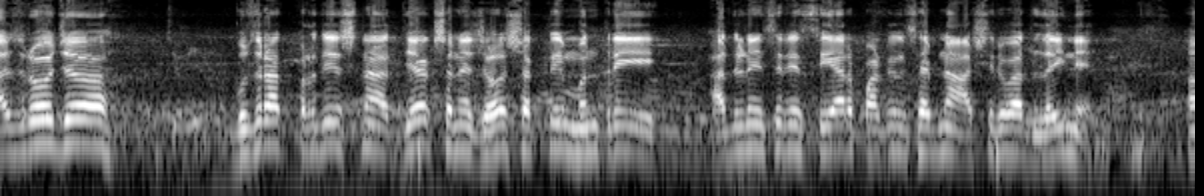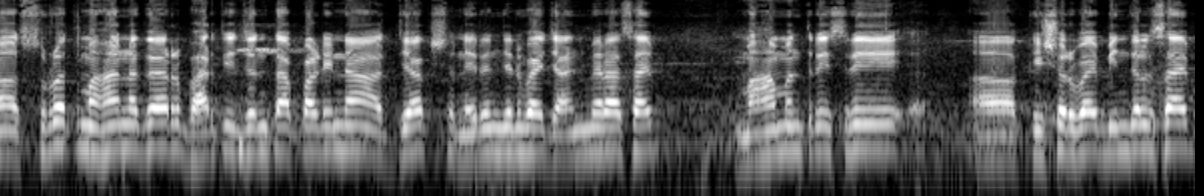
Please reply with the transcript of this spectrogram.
આજરોજ ગુજરાત પ્રદેશના અધ્યક્ષ અને જળશક્તિ મંત્રી આદરણીય શ્રી સી આર પાટીલ સાહેબના આશીર્વાદ લઈને સુરત મહાનગર ભારતીય જનતા પાર્ટીના અધ્યક્ષ નિરંજનભાઈ જાંજમેરા સાહેબ, મહામંત્રી શ્રી કિશોરભાઈ બિંદલ સાહેબ,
